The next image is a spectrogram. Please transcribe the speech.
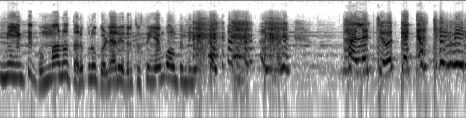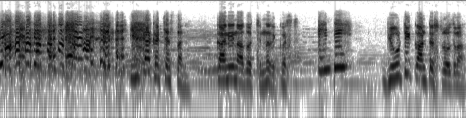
మీ ఇంటి గుమ్మాలు తలుపులు గొళ్ళాలు ఎదురు చూస్తే ఏం బాగుంటుంది? ఇంకా కట్ చేస్తాను. కానీ నాదో చిన్న రిక్వెస్ట్. ఏంటి? బ్యూటీ కాంటెస్ట్ రోజున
